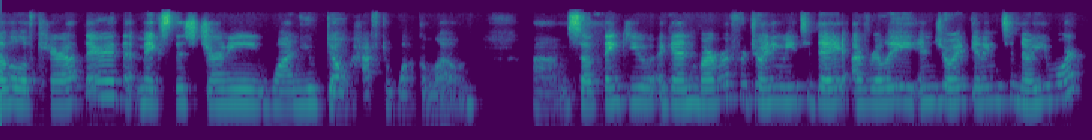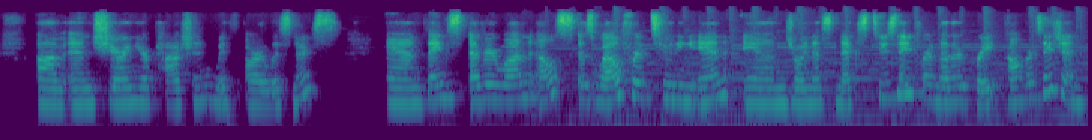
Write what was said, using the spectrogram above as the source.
level of care out there that makes this journey one you don't have to walk alone. Um, so, thank you again, Barbara, for joining me today. I've really enjoyed getting to know you more um, and sharing your passion with our listeners. And thanks everyone else as well for tuning in and join us next Tuesday for another great conversation.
